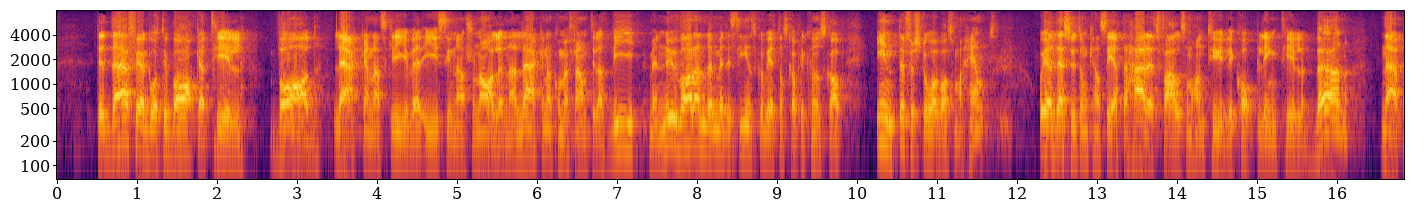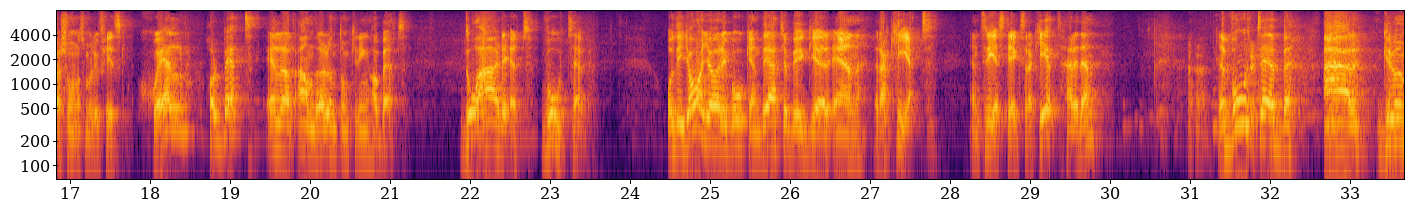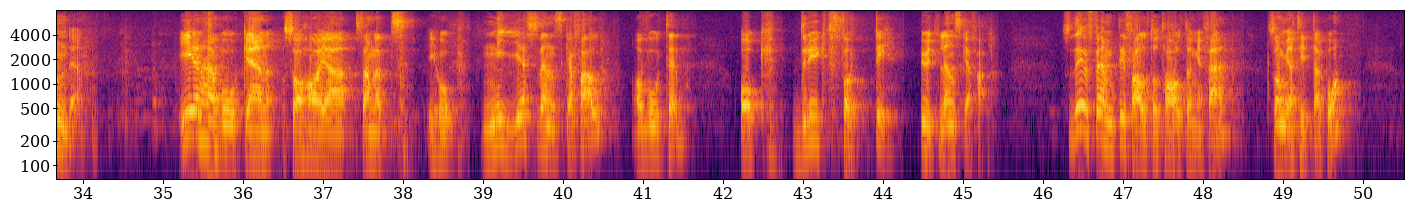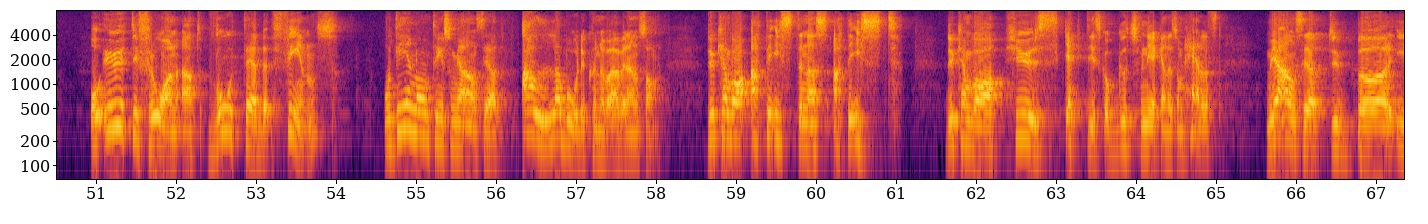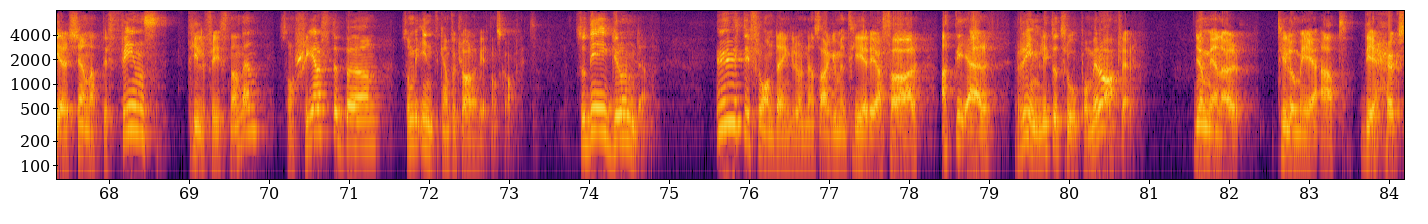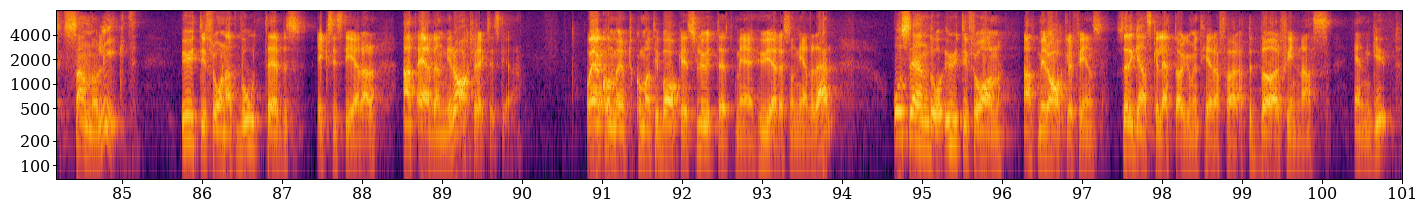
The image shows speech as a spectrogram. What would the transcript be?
Det är därför jag går tillbaka till vad läkarna skriver i sina journaler. När läkarna kommer fram till att vi med nuvarande medicinsk och vetenskaplig kunskap inte förstår vad som har hänt. Och jag dessutom kan se att det här är ett fall som har en tydlig koppling till bön när personen som har blivit frisk själv har bett eller att andra runt omkring har bett. Då är det ett voteb. Och det jag gör i boken det är att jag bygger en raket. En trestegsraket. Här är den. Voteb är grunden. I den här boken så har jag samlat ihop nio svenska fall av voteb och drygt 40 utländska fall. Så det är 50 fall totalt ungefär som jag tittar på. Och utifrån att voteb finns, och det är någonting som jag anser att alla borde kunna vara överens om. Du kan vara ateisternas ateist. Du kan vara hur skeptisk och gudsförnekande som helst. Men jag anser att du bör erkänna att det finns tillfrisknanden som sker efter bön som vi inte kan förklara vetenskapligt. Så det är grunden. Utifrån den grunden så argumenterar jag för att det är rimligt att tro på mirakler. Jag menar till och med att det är högst sannolikt utifrån att Votebs existerar att även mirakler existerar. Och jag kommer att komma tillbaka i slutet med hur jag resonerar där. Och sen då utifrån att mirakler finns så är det ganska lätt att argumentera för att det bör finnas en gud.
